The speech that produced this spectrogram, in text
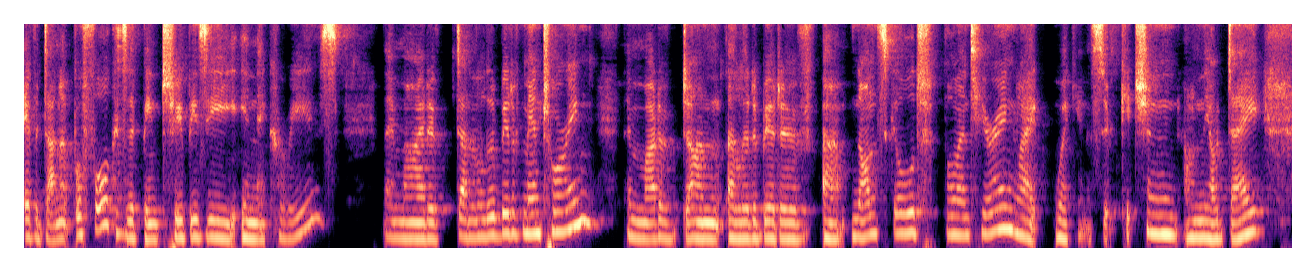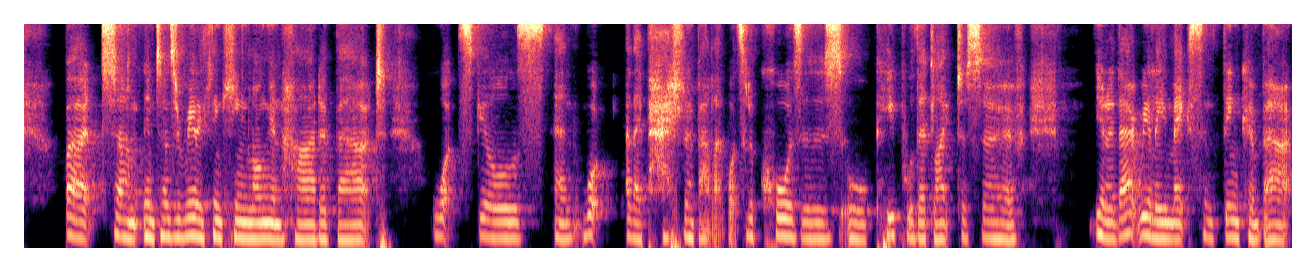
ever done it before because they've been too busy in their careers. They might have done a little bit of mentoring. They might have done a little bit of uh, non skilled volunteering, like working in a soup kitchen on the odd day. But um, in terms of really thinking long and hard about what skills and what are they passionate about, like what sort of causes or people they'd like to serve, you know, that really makes them think about,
